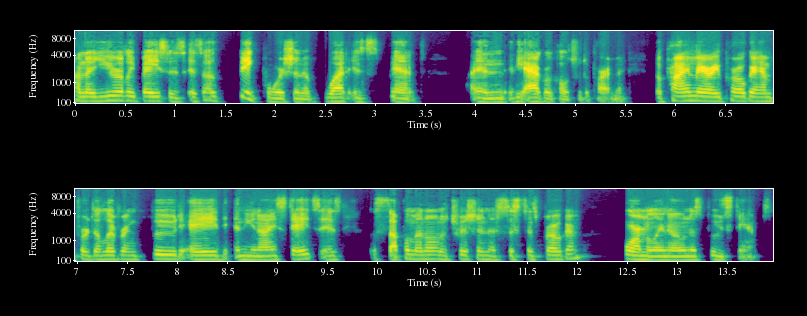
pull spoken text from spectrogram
on a yearly basis is a big portion of what is spent in the agriculture department. The primary program for delivering food aid in the United States is the Supplemental Nutrition Assistance Program, formerly known as food stamps.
